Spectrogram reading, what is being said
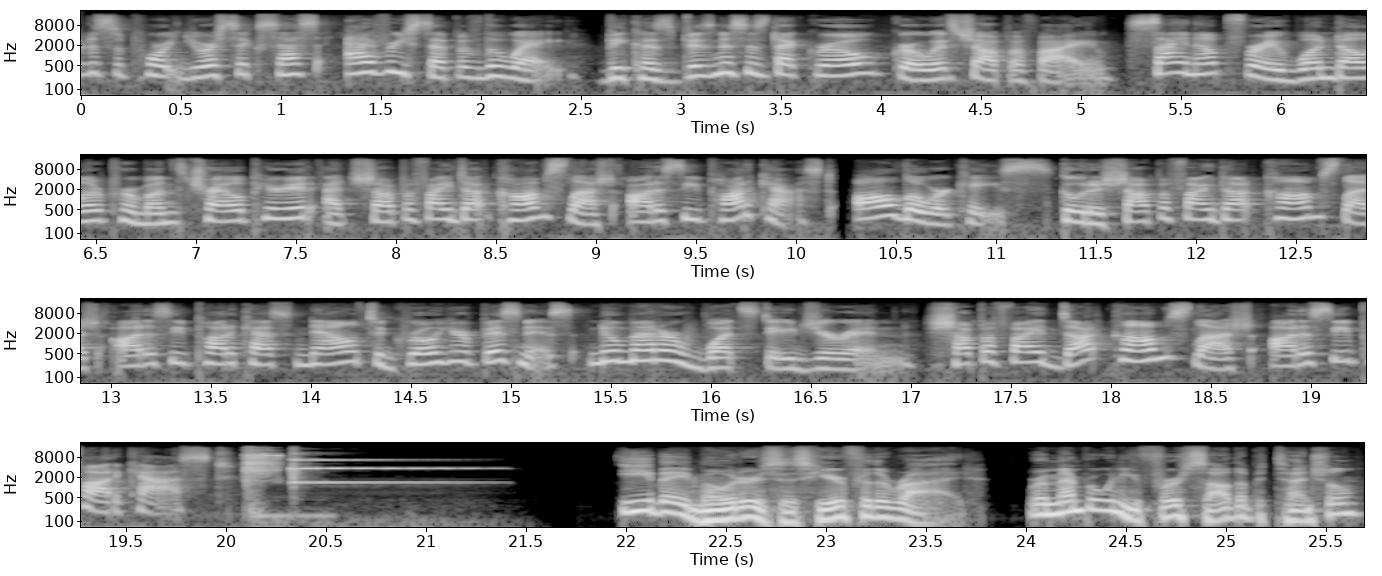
to support your success every step of the way. Because businesses that grow, grow with Shopify. Sign up for a $1 per month trial period at at shopify.com slash odyssey podcast, all lowercase. Go to shopify.com slash odyssey podcast now to grow your business no matter what stage you're in. Shopify.com slash odyssey podcast. eBay Motors is here for the ride. Remember when you first saw the potential?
